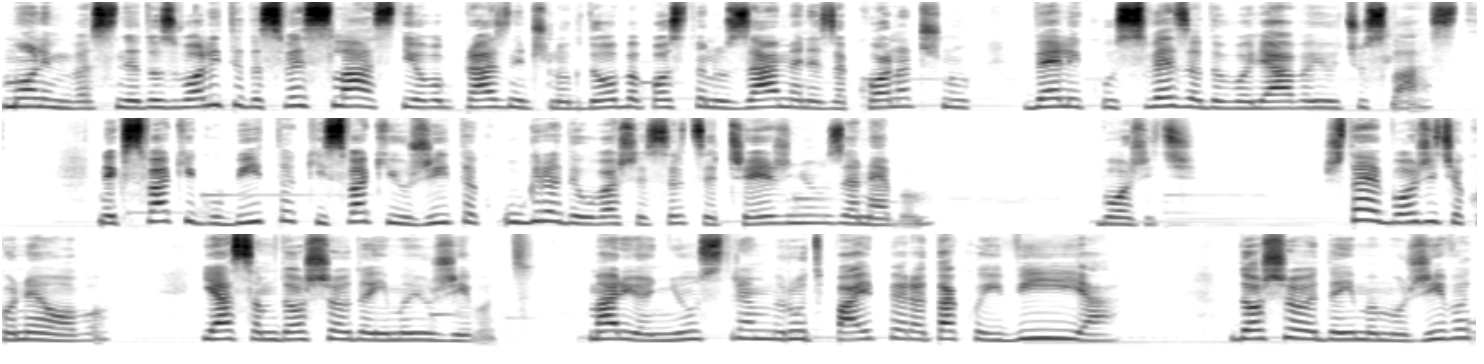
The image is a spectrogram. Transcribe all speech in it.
Molim vas, ne dozvolite da sve slasti ovog prazničnog doba postanu zamene za konačnu, veliku, sve zadovoljavajuću slast. Nek svaki gubitak i svaki užitak ugrade u vaše srce čežnju za nebom. Božić. Šta je Božić ako ne ovo? Ja sam došao da imaju život. Mario Njustram, Ruth Piper, a tako i vi i ja. Došao je da imamo život,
